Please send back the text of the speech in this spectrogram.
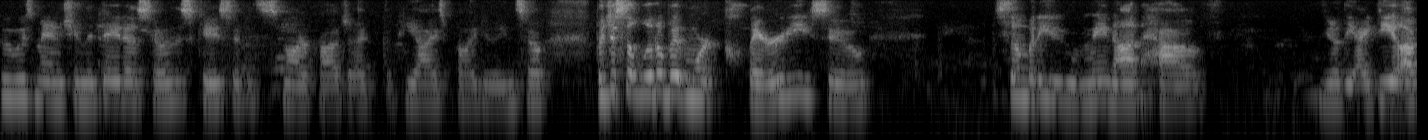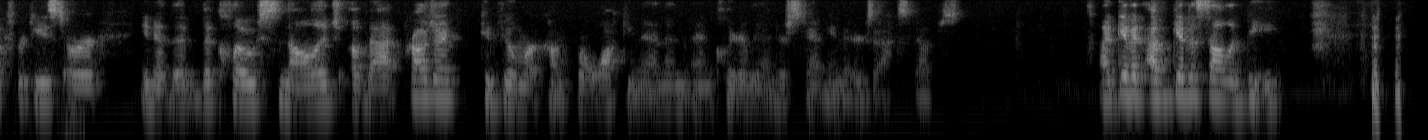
who is managing the data. So in this case, if it's a smaller project, the PI is probably doing so, but just a little bit more clarity. So somebody who may not have, you know, the ideal expertise or, you know, the, the close knowledge of that project can feel more comfortable walking in and, and clearly understanding their exact steps. I'd give it, I'd give a solid B.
